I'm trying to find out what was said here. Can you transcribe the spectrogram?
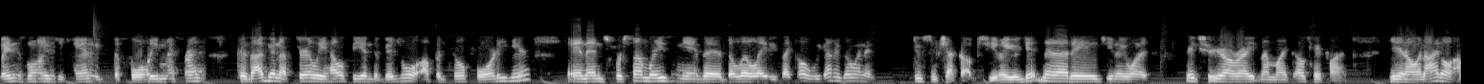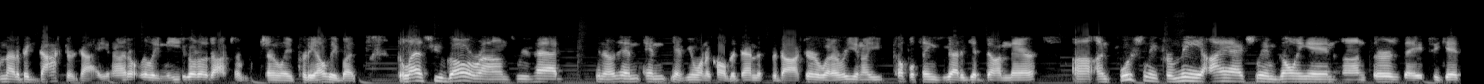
wait as long as you can to 40, my friend, because I've been a fairly healthy individual up until 40 here, and then for some reason, you know, the the little lady's like, oh, we got to go in and do some checkups. You know, you're getting to that age. You know, you want to make sure you're all right. And I'm like, okay, fine. You know, and I don't. I'm not a big doctor guy. You know, I don't really need to go to the doctor. I'm generally pretty healthy, but the last few go arounds we've had, you know, and and yeah, if you want to call the dentist the doctor or whatever, you know, a couple things you got to get done there. Uh, unfortunately for me, I actually am going in on Thursday to get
